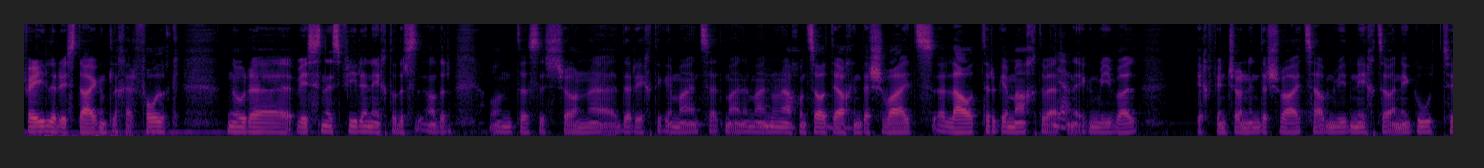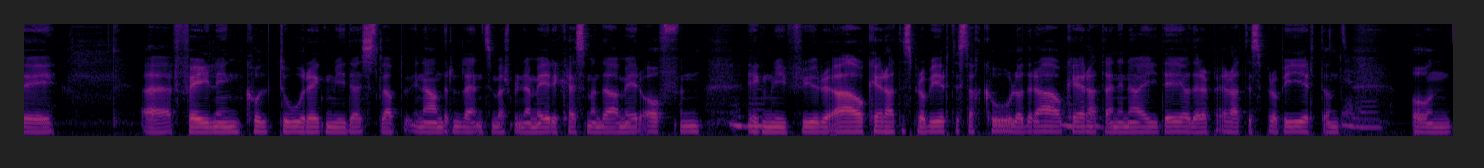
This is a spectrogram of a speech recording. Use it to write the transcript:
Fehler ist eigentlich Erfolg nur äh, wissen es viele nicht. Oder, oder, und das ist schon äh, der richtige Mindset meiner Meinung nach und sollte auch in der Schweiz äh, lauter gemacht werden, ja. irgendwie, weil ich finde schon in der Schweiz haben wir nicht so eine gute äh, Failing-Kultur irgendwie. Das glaube in anderen Ländern, zum Beispiel in Amerika, ist man da mehr offen mhm. irgendwie für, ah, okay, er hat es probiert, ist doch cool, oder ah, okay, mhm. er hat eine neue Idee oder er, hat es probiert und, genau. und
